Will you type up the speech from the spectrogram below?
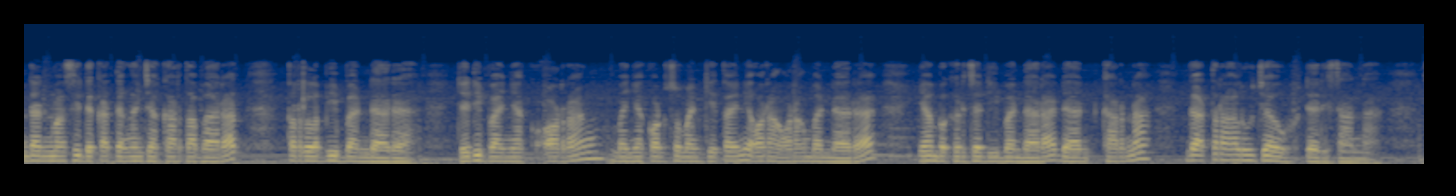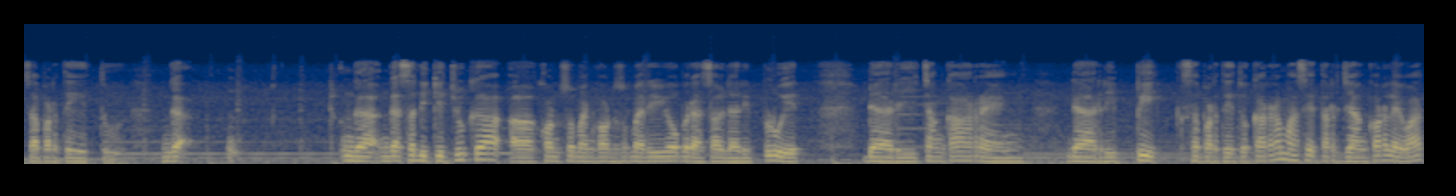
dan masih dekat dengan Jakarta Barat terlebih bandara. Jadi banyak orang, banyak konsumen kita ini orang-orang bandara yang bekerja di bandara dan karena nggak terlalu jauh dari sana seperti itu. Nggak nggak nggak sedikit juga uh, konsumen-konsumen Rio berasal dari Pluit, dari Cengkareng, dari Peak seperti itu karena masih terjangkau lewat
